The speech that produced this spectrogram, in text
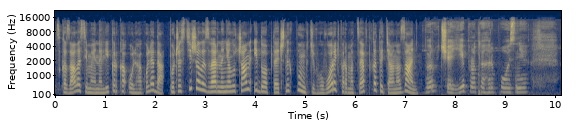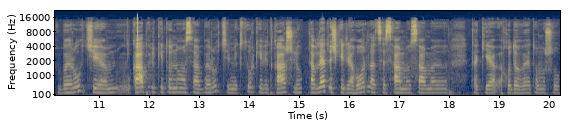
сказала сімейна лікарка Ольга Коляда. Почастішали звернення лучан і до аптечних пунктів, говорить фармацевтка Тетяна Зань. Беруть чаї протигрипозні, беруть капельки до носа, беруть мікстурки від кашлю, таблеточки для горла це саме, саме таке ходове, тому що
